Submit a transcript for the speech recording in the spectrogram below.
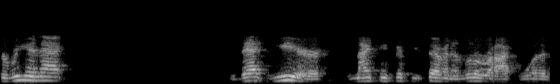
to reenact that year, 1957 in Little Rock was,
